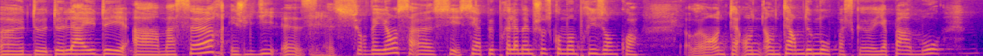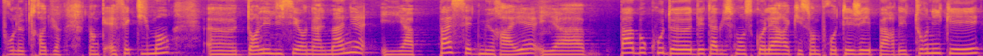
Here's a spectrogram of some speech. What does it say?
euh, de, de l'AED à ma sœur, et je lui dis euh, surveillant, c'est à peu près la même chose qu'en prison, euh, en, en, termes de mots, parce qu'il n'y a pas un mot pour le traduire. Donc effectivement, dans les lycées en Allemagne, il n'y a pas cette muraille, il n'y a pas beaucoup d'établissements scolaires qui sont protégés par des tourniquets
